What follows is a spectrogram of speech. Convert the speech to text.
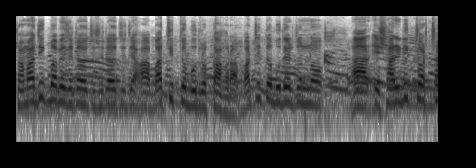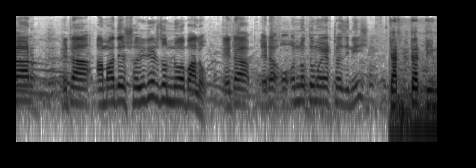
সামাজিকভাবে যেটা হচ্ছে সেটা হচ্ছে যে আহ, ভ্রাতৃত্ববোধ রক্ষা করা। ভ্রাতৃত্ববোধের জন্য আর এই শারীরিক চর্চার এটা আমাদের শরীরের জন্য ভালো। এটা এটা অন্যতম একটা জিনিস। চারটা টিম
